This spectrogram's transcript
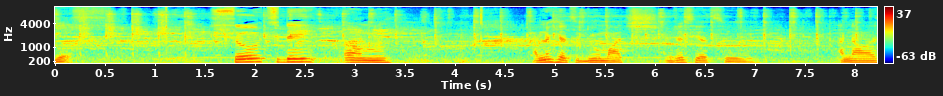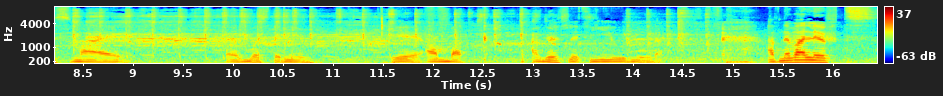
Yes. So today, um, I'm not here to do much. I'm just here to announce my um, what's the name? Yeah, I'm back. I'm just letting you know that I've never left.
